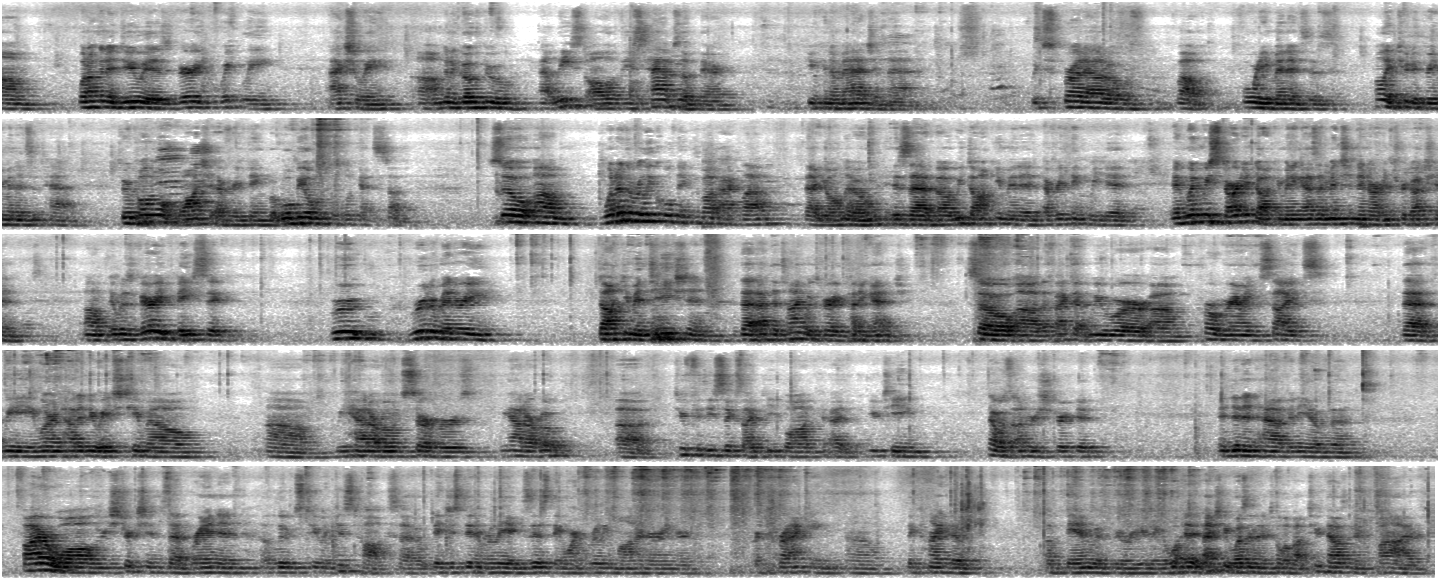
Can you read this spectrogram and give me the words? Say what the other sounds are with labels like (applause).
Um, what I'm going to do is very quickly, actually, uh, I'm going to go through at least all of these tabs up there. If you can imagine that. Which spread out over about 40 minutes is probably two to three minutes a tab. So we probably won't watch everything, but we'll be able to look at stuff. So um, one of the really cool things about ACTLab that you all know is that uh, we documented everything we did. And when we started documenting, as I mentioned in our introduction, um, it was very basic, rudimentary documentation that at the time was very cutting edge. So uh, the fact that we were um, programming sites, that we learned how to do HTML, um, we had our own servers, we had our own uh, 256 IP block at UT that was unrestricted and didn't have any of the firewall restrictions that Brandon alludes to in his talk. So they just didn't really exist. They weren't really monitoring or, or tracking um, the kind of, of bandwidth we were using. It actually wasn't until about 2005,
